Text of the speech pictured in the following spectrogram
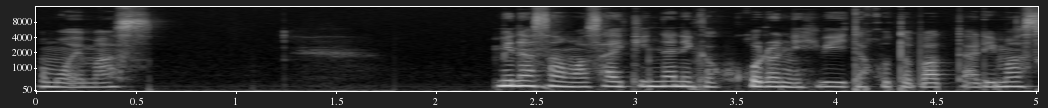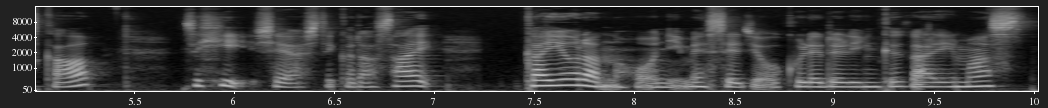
思います。皆さんは最近何か心に響いた言葉ってありますか？ぜひシェアしてください。概要欄の方にメッセージを送れるリンクがあります。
